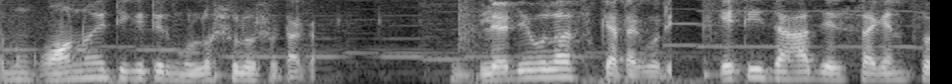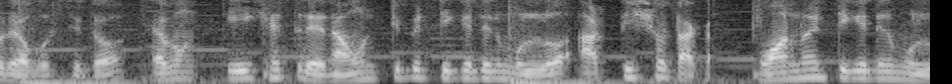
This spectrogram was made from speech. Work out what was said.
এবং ওয়ান ওয়ে টিকিটের মূল্য ষোলোশো টাকা। গ্ল্যাডিওলাস ক্যাটাগরি এটি জাহাজের সেকেন্ড ফ্লোরে অবস্থিত এবং এই ক্ষেত্রে রাউন্ড ট্রিপের টিকিটের মূল্য আটত্রিশশো টাকা ওয়ান ওয়ে টিকিটের মূল্য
